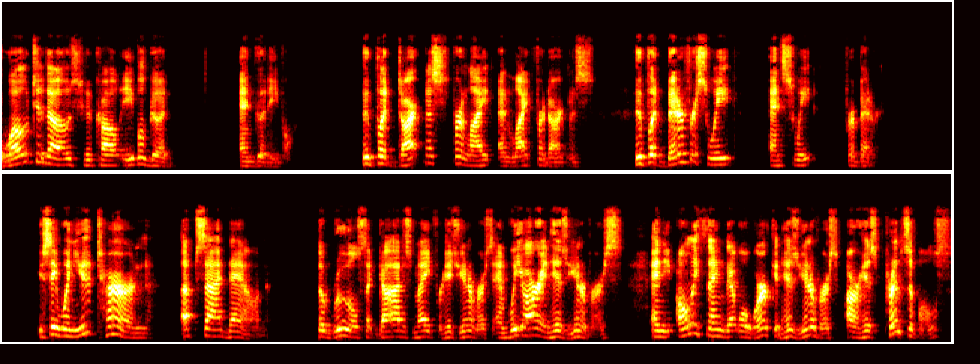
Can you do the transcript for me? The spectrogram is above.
Woe to those who call evil good and good evil, who put darkness for light and light for darkness, who put bitter for sweet and sweet for bitter. You see, when you turn upside down the rules that God has made for his universe, and we are in his universe, and the only thing that will work in his universe are his principles,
